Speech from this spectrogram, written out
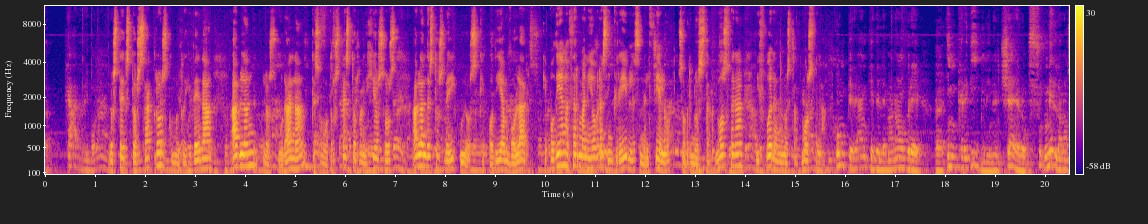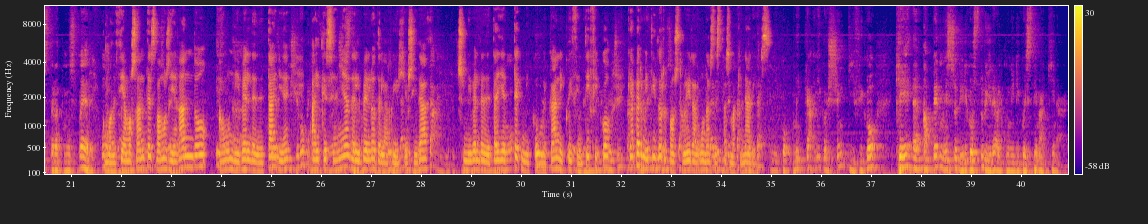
los textos sacros, como el Rigveda, hablan, los Purana, que son otros textos religiosos, hablan de estos vehículos que podían volar, que podían hacer maniobras increíbles en el cielo, sobre nuestra atmósfera y fuera de nuestra atmósfera. Como decíamos antes, vamos llegando a un nivel de detalle al que se añade el velo de la religiosidad su nivel de detalle técnico, mecánico y científico que ha permitido reconstruir algunas de estas maquinarias. che eh, ha permesso di ricostruire alcuni di questi macchinari.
